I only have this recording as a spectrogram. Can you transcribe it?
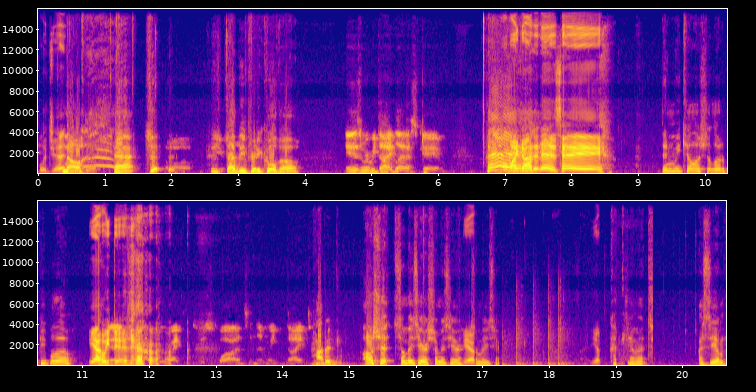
Legit? No. Oh, That'd be pretty cool though. It is where we died last game. Hey! Oh my god, it is! Hey! Didn't we kill a shitload of people though? Yeah, we Yeah, did. we wiped two squads and then we died. How did? Oh shit! Somebody's here. Somebody's here. Yep. Somebody's here. Yep. God damn it! I see him.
